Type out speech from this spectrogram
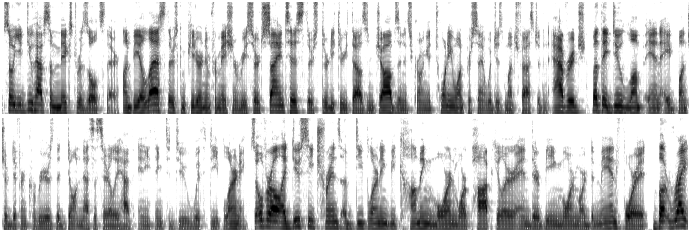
So you do have some mixed results there. On BLS, there's computer and information research scientists, there's 33,000 jobs and it's growing at 21%, which is much faster than average, but they do lump in a bunch of different careers that don't necessarily have anything to do with deep learning. So overall, I do see trends of deep learning becoming more and more popular and there being more and more demand for it. But right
